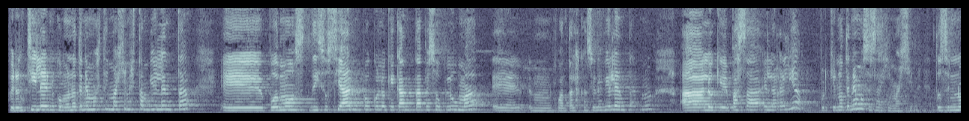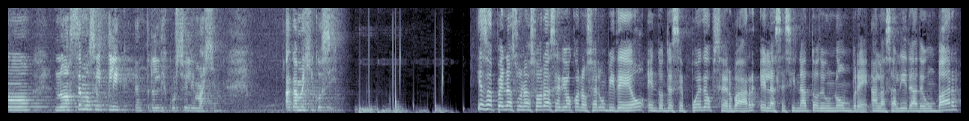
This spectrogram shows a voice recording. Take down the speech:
Pero en Chile, como no tenemos estas imágenes tan violentas, eh, podemos disociar un poco lo que canta Peso Pluma eh, en cuanto a las canciones violentas ¿no? a lo que pasa en la realidad, porque no tenemos esas imágenes. Entonces no, no hacemos el clic entre el discurso y la imagen. Acá en México sí. Y hace apenas unas horas se dio a conocer un video en donde se puede observar el asesinato de un hombre a la salida de un bar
